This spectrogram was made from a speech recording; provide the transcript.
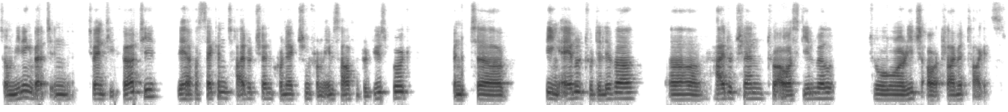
So meaning that in 2030, we have a second hydrogen connection from Eemshaven to Duisburg and uh, being able to deliver uh, hydrogen to our steel mill to reach our climate targets.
